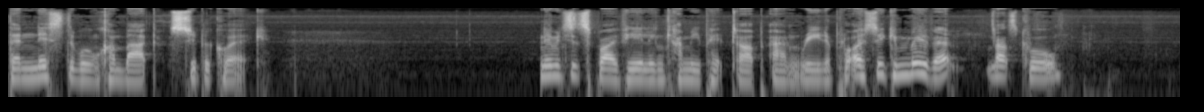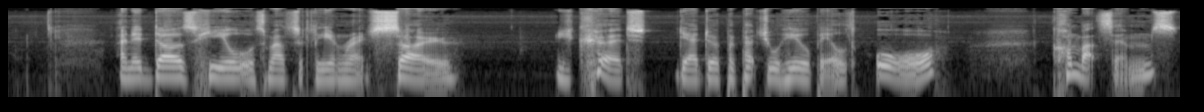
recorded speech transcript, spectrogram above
then Nista will come back super quick. Limited supply of healing can be picked up and redeployed, so you can move it. That's cool. And it does heal automatically in range. So you could, yeah, do a perpetual heal build or combat sims,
